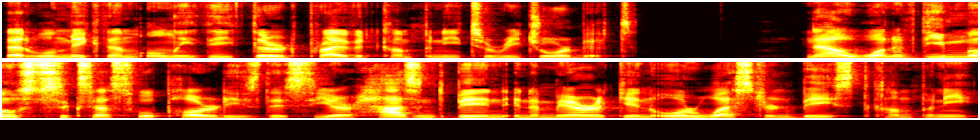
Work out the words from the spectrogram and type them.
that will make them only the third private company to reach orbit. Now, one of the most successful parties this year hasn't been an American or Western based company,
